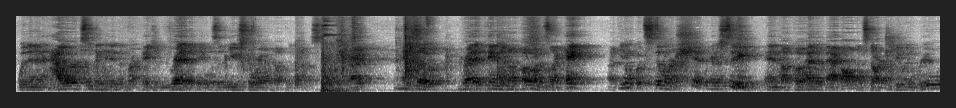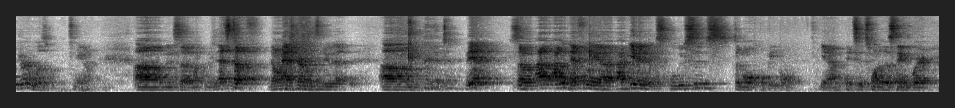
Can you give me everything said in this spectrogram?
within an hour something hit in the front page of Reddit, it was a news story on Huffington Post, right? And so Reddit came to HuffPo and was like, hey, if you don't quit stealing our shit, we're going to sue. And HuffPo had to back off and start doing real journalism, you know? Um, and so, I mean, that's tough. Don't ask journalists to do that. Um, but yeah, so I, I would definitely, uh, I've given exclusives to multiple people. You know, it's, it's one of those things where,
